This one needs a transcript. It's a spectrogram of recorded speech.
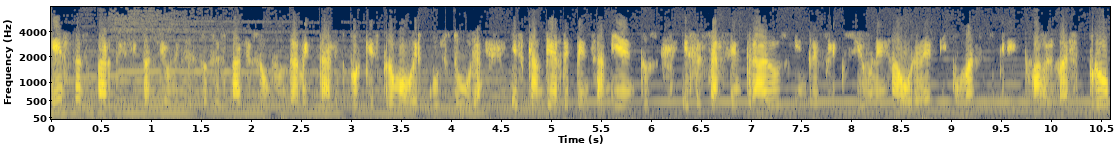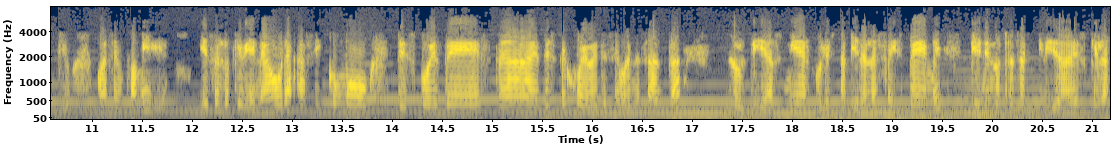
estas participaciones, estos espacios son fundamentales porque es promover cultura, es cambiar de pensamientos, es estar centrados en reflexiones ahora de tipo más espiritual, más propio, más en familia. Y eso es lo que viene ahora, así como después de, esta, de este jueves de Semana Santa, los días miércoles también a las 6 pm vienen otras actividades que las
